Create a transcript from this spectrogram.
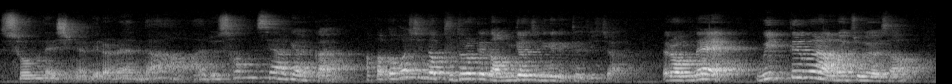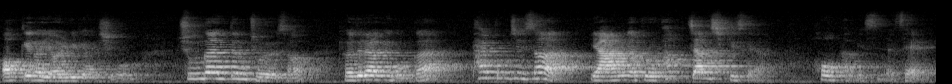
숨 내쉬며 밀어낸다. 아주 섬세하게 할까요? 아까도 훨씬 더 부드럽게 넘겨지는 게 느껴지죠? 여러분의 윗등을 한번 조여서 어깨가 열리게 하시고 중간등 조여서 겨드랑이 공간 팔꿈치선 양옆으로 확장시키세요. 호흡하겠습니다. 셋,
